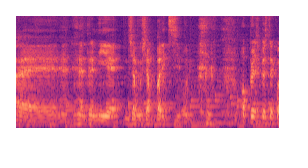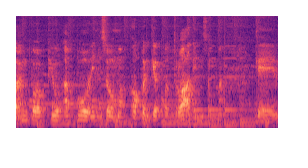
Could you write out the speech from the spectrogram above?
Eh, mie diciamo così apparizioni. Ho preso queste qua un po' più a cuore insomma. O quelle che ho trovato insomma che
